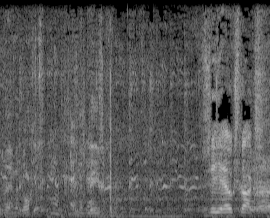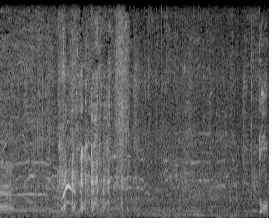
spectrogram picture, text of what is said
Met, eh, met dochter en met lezen. Zie je ook straks. Top.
